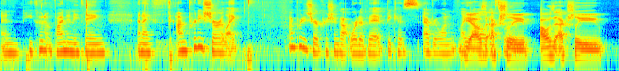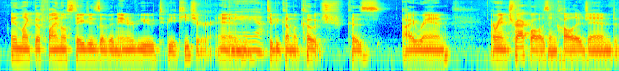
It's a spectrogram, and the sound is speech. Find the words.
and he couldn't find anything and I th- I'm pretty sure like I'm pretty sure Christian got word of it because everyone like yeah, I was actually I was actually in like the final stages of an interview to be a teacher and Oh, yeah, yeah. to become a coach because I ran I ran track while I was in college and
